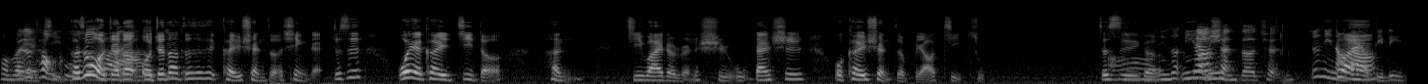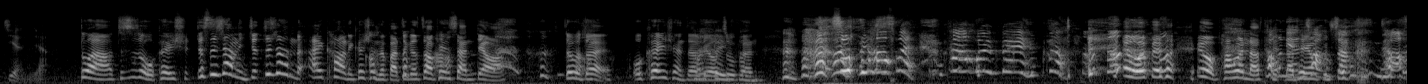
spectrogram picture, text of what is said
会不会也记得？痛苦可是我觉得我觉得这是可以选择性的，就是我也可以记得很叽歪的人事物，但是我可以选择不要记住，这是一个、哦你说你你有选择权。就是你脑袋有对啊 delete 键这样。对啊，就是我可以选，就是像你就就像你的 icon，你可以选择把这个照片删掉啊，对不对？我可以选择留住跟。他会他会备份跟，哎、我会备份，因为我怕会拿童天哪年天又不见创伤，，然后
